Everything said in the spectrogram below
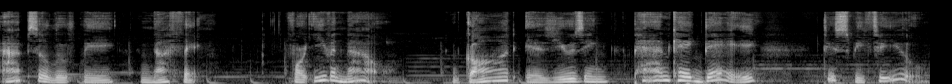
absolutely nothing. For even now, God is using Pancake Day to speak to you.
